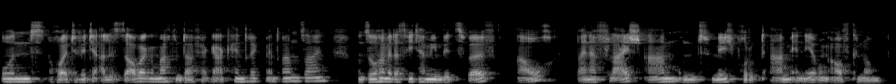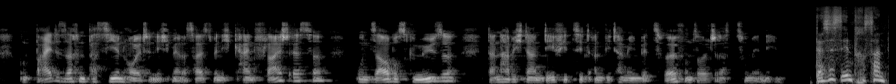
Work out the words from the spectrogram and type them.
Und heute wird ja alles sauber gemacht und darf ja gar kein Dreck mehr dran sein. Und so haben wir das Vitamin B12 auch bei einer fleischarmen und milchproduktarmen Ernährung aufgenommen. Und beide Sachen passieren heute nicht mehr. Das heißt, wenn ich kein Fleisch esse und sauberes Gemüse, dann habe ich da ein Defizit an Vitamin B12 und sollte das zu mir nehmen. Das ist interessant.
